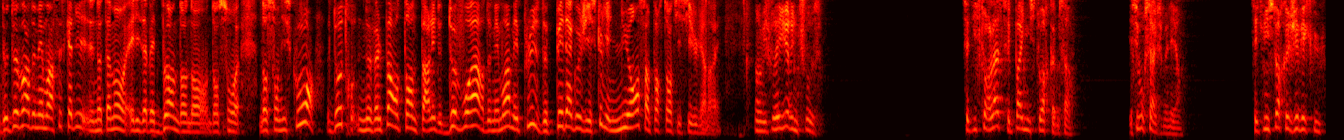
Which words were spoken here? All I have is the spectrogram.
de devoir de mémoire. C'est ce qu'a dit notamment Elisabeth Borne dans, dans, dans son, dans son discours. D'autres ne veulent pas entendre parler de devoir de mémoire, mais plus de pédagogie. Est-ce qu'il y a une nuance importante ici, Julien Drey? Non, mais je voudrais dire une chose. Cette histoire-là, c'est pas une histoire comme ça. Et c'est pour ça que je m'énerve. C'est une histoire que j'ai vécue.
